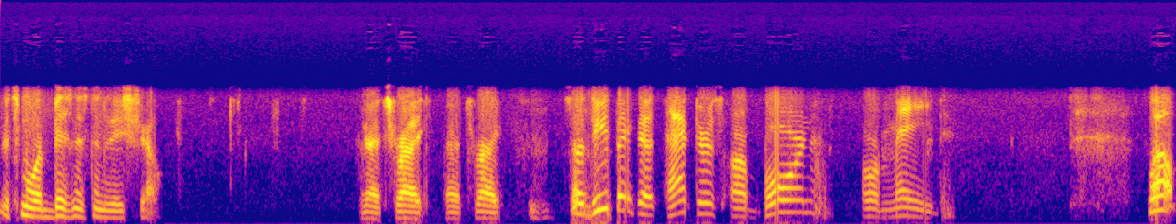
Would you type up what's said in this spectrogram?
It's more business than it is show. That's right. That's right. Mm-hmm. So, do you think that actors are born or made? Well,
